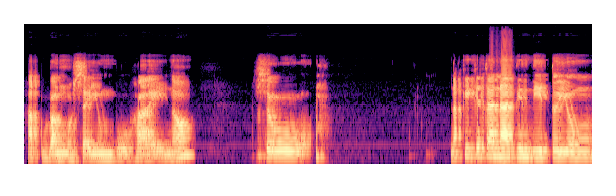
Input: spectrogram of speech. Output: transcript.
hakbang mo sa iyong buhay, no? So, nakikita natin dito yung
